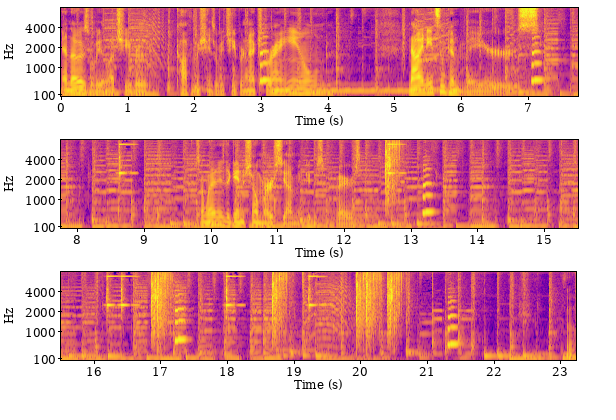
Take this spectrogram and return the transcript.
And those will be a lot cheaper. Coffee machines will be cheaper next round. Now I need some conveyors. So I'm gonna need the game to show mercy on me and give me some conveyors. Ooh.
